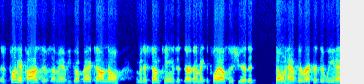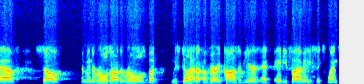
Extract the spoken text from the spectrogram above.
there's plenty of positives. I mean, if you go back to I don't know I mean, there's some teams that they're going to make the playoffs this year that don't have the record that we have. So, I mean, the rules are the rules, but we still had a, a very positive year at 85, 86 wins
